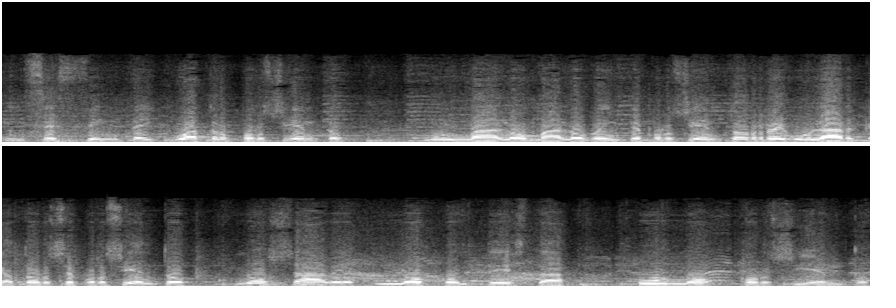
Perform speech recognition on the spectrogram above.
en 64%, muy malo, malo 20%, regular 14%, no sabe, no contesta 1%.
